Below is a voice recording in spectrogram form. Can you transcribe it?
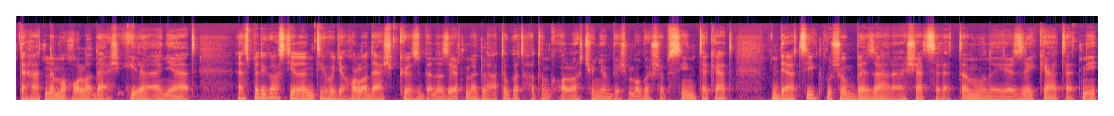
tehát nem a haladás irányát, ez pedig azt jelenti, hogy a haladás közben azért meglátogathatunk alacsonyabb és magasabb szinteket, de a ciklusok bezárását szerettem volna érzékeltetni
